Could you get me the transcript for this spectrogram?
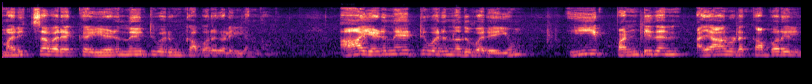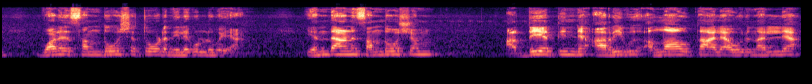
മരിച്ചവരൊക്കെ എഴുന്നേറ്റ് വരും കബറുകളിൽ നിന്നും. ആ എഴുന്നേറ്റ് വരുന്നത് വരെയും ഈ പണ്ഡിതൻ അയാളുടെ കബറിൽ വളരെ സന്തോഷത്തോടെ നിലകൊള്ളുകയാണ്. എന്താണ് സന്തോഷം? അദ്ദേഹത്തിന്റെ അറിവ് അള്ളാഹു താല ഒരു നല്ല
